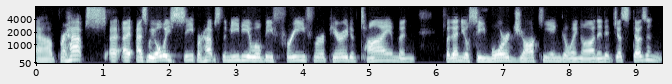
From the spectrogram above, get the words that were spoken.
uh, perhaps, uh, as we always see, perhaps the media will be free for a period of time, and but then you'll see more jockeying going on, and it just doesn't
